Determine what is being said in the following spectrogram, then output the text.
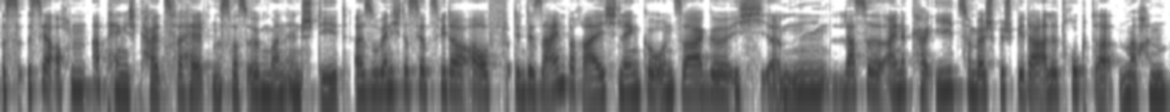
Es ist ja auch ein Abhängigkeitsverhältnis, was irgendwann entsteht. Also wenn ich das jetzt wieder auf den Designbereich lenke und sage, ich ähm, lasse eine KI zum Beispiel später alle Druckdaten machen,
